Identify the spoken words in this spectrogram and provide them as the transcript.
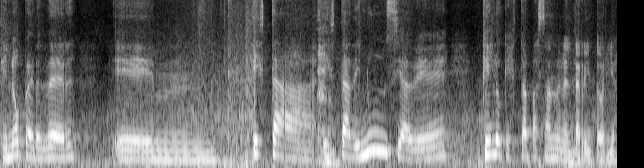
que no perder esta, esta denuncia de qué es lo que está pasando en el territorio.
